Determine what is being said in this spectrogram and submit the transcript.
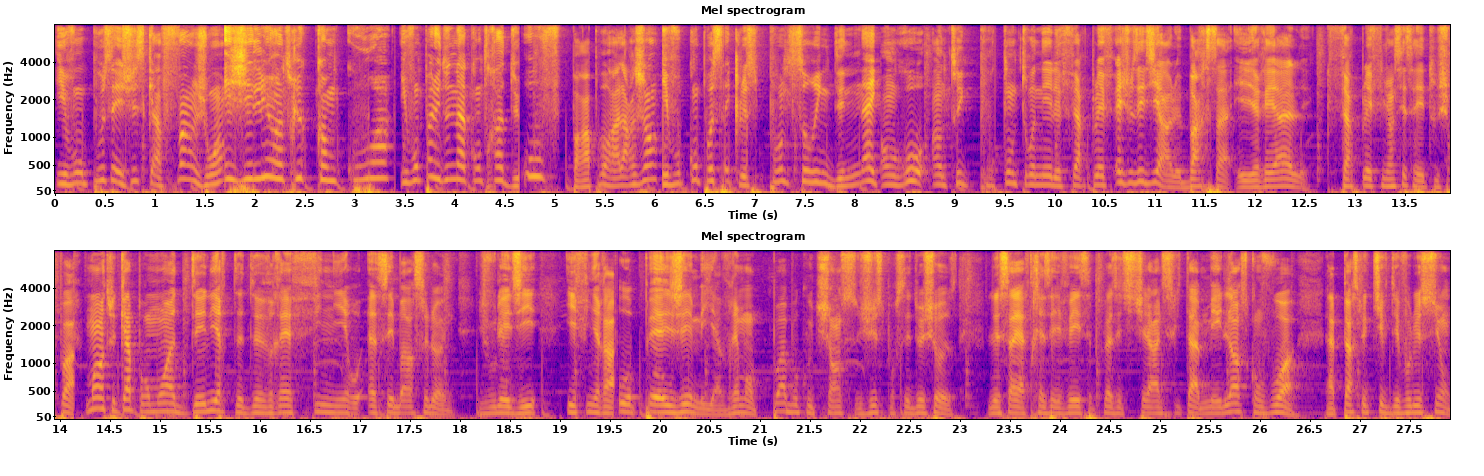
ils vont pousser jusqu'à fin juin. Et j'ai lu un truc comme quoi ils vont pas lui donner un contrat de ouf par rapport à l'argent. Ils vont composer avec le sponsoring de Nike. En gros, un truc pour contourner le fair play. Et je vous ai dit, hein, le Barça et le Real, fair play financier, ça les touche pas. Moi, en tout cas, pour moi, Delirte devrait finir au FC Barcelone. Je vous l'ai dit, il finira au PSG, mais il n'y a vraiment pas beaucoup de chance juste pour ces deux choses. Le salaire très élevé, cette place de titulaire indiscutable. Mais lorsqu'on voit la perspective d'évolution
